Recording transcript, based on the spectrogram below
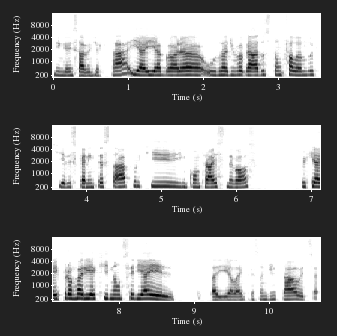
ninguém sabe onde é que tá, e aí agora os advogados estão falando que eles querem testar porque encontrar esse negócio, porque aí provaria que não seria ele, daria lá impressão digital, etc.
